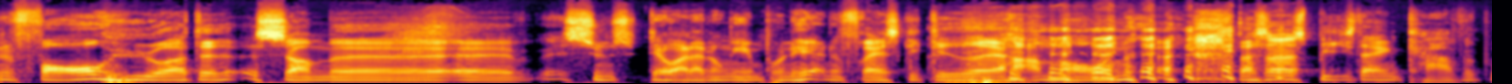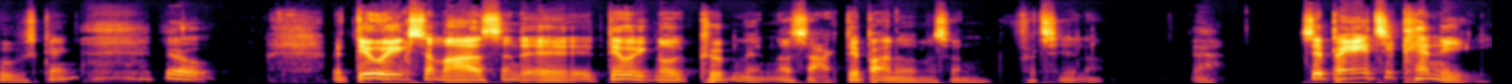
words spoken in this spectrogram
en forhyrte, som øh, øh, synes, det var da nogle imponerende friske geder, jeg har om morgenen, der så har spist af en kaffebusk. Ikke? Jo. Men det er jo ikke så meget, sådan, øh, det er jo ikke noget, købmænd har sagt, det er bare noget, man sådan fortæller. Ja. Tilbage til kanel.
